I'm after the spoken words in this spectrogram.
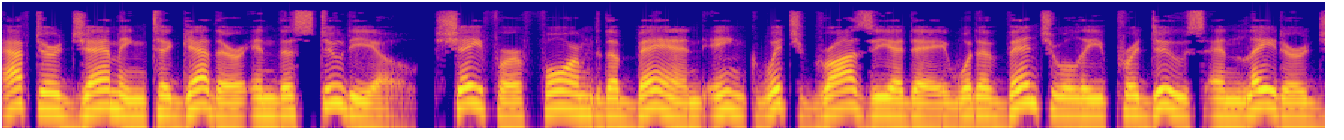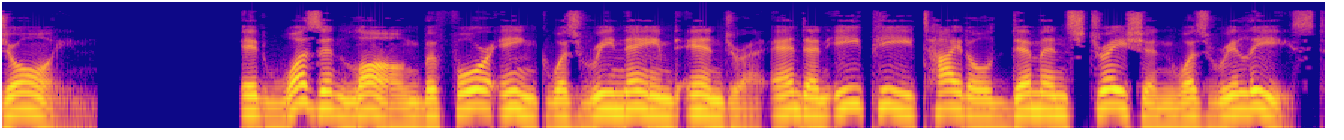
After jamming together in the studio, Schaefer formed the band Ink which Graziadei would eventually produce and later join. It wasn't long before Ink was renamed Indra and an EP titled Demonstration was released.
